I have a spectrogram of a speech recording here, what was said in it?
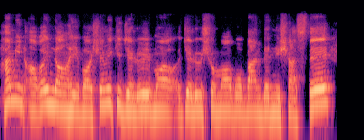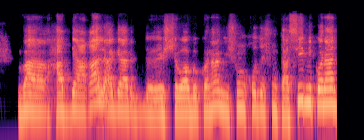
همین آقای ناهی باشمی که جلوی, ما جلوی شما و بنده نشسته و حداقل اگر اشتباه بکنم ایشون خودشون تصیب می‌کنن.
